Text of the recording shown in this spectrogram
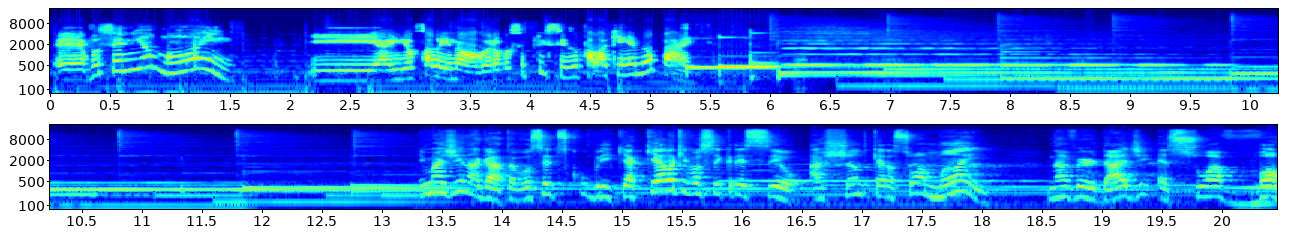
É, você é minha mãe. E aí eu falei, não, agora você precisa falar quem é meu pai. Imagina, gata, você descobrir que aquela que você cresceu achando que era sua mãe, na verdade é sua avó.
